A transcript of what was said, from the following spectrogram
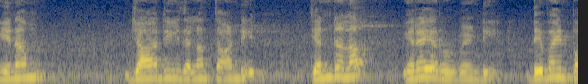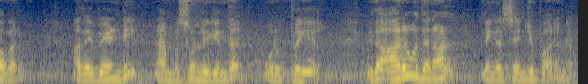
இனம் ஜாதி இதெல்லாம் தாண்டி ஜென்ரலாக இறையருள் வேண்டி டிவைன் பவர் அதை வேண்டி நாம் சொல்லுகின்ற ஒரு ப்ரேயர் இதை அறுபது நாள் நீங்கள் செஞ்சு பாருங்கள்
